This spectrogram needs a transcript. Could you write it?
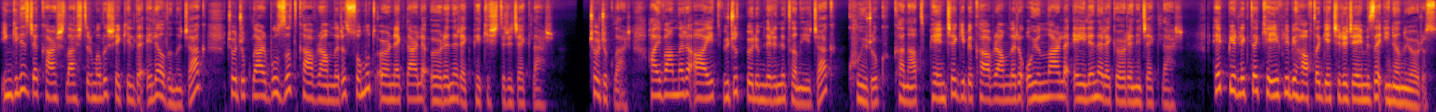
İngilizce karşılaştırmalı şekilde ele alınacak, çocuklar bu zıt kavramları somut örneklerle öğrenerek pekiştirecekler. Çocuklar, hayvanlara ait vücut bölümlerini tanıyacak, kuyruk, kanat, pençe gibi kavramları oyunlarla eğlenerek öğrenecekler. Hep birlikte keyifli bir hafta geçireceğimize inanıyoruz.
